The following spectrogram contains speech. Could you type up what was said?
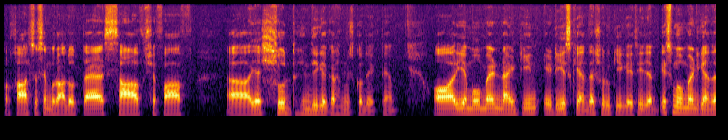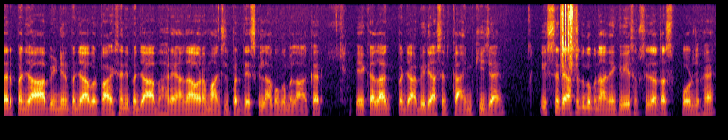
और खालसा से मुराद होता है साफ़, शफाफ या शुद्ध हिंदी के अगर हम इसको देखते हैं। और ये मूवमेंट 1980s के अंदर शुरू की गई थी, जब इस मूवमेंट के अंदर पंजाब इंडियन पंजाब और पाकिस्तानी पंजाब, हरियाणा और हिमाचल प्रदेश के इलाकों को मिलाकर एक अलग पंजाबी रियासत कायम की जाए। इस रियासत को बनाने के लिए सबसे ज़्यादा सपोर्ट जो है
